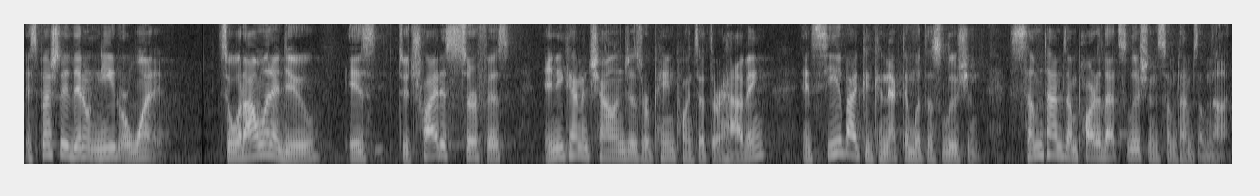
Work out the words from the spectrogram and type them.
especially if they don't need or want it. So what I want to do is to try to surface any kind of challenges or pain points that they're having and see if I can connect them with a solution. Sometimes I'm part of that solution, sometimes I'm not.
